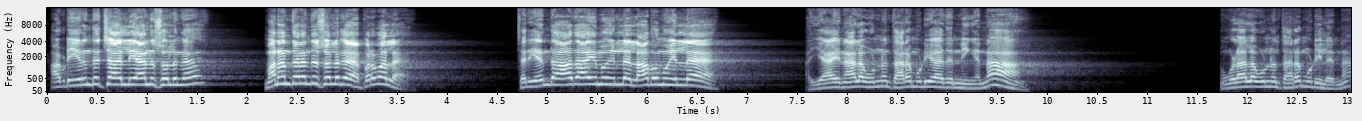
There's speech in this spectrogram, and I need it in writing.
அப்படி இருந்துச்சா இல்லையான்னு சொல்லுங்க. மனம் திறந்து சொல்லுங்க. பரவாயில்ல. சரி எந்த ஆதாயமும் இல்லை லாபமும் இல்லை. ஐயா என்னால் ஒன்றும் தர முடியாதுன்னீங்கன்னா உங்களால் ஒன்றும் தர முடியலன்னா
